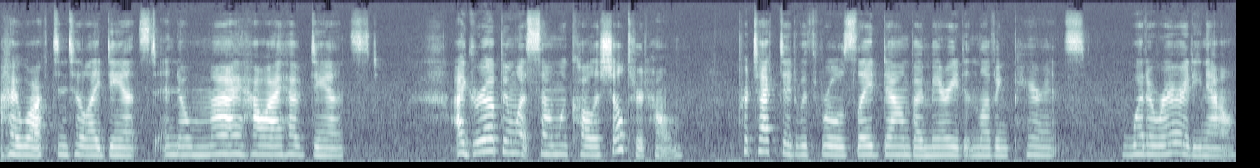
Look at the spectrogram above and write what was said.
I walked until I danced, and oh my, how I have danced. I grew up in what some would call a sheltered home, protected with rules laid down by married and loving parents. What a rarity now,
